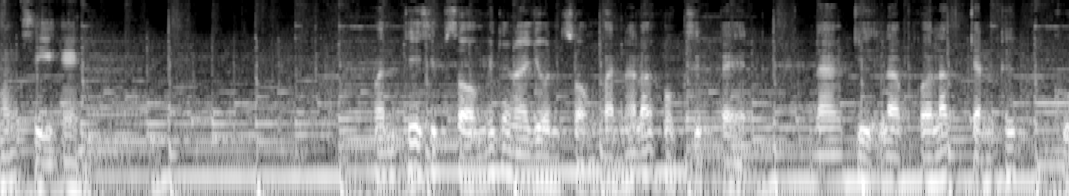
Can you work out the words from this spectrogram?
ทั้ง 4 แห่ง วันที่ 12 มิถุนายน 2568 นางกิรพลักษ์จันทึกครู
